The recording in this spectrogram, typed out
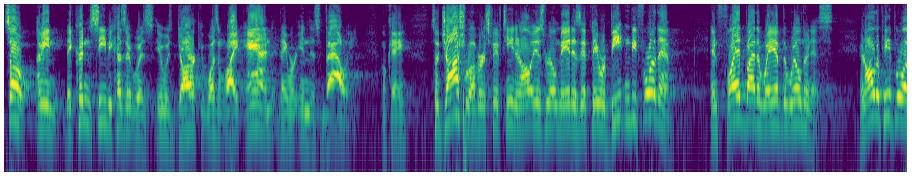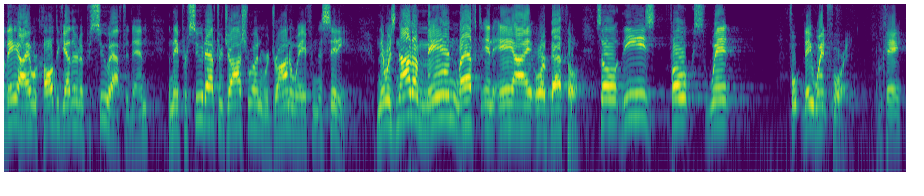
So, I mean, they couldn't see because it was, it was dark, it wasn't light, and they were in this valley. Okay? So Joshua, verse 15, and all Israel made as if they were beaten before them and fled by the way of the wilderness. And all the people of Ai were called together to pursue after them, and they pursued after Joshua and were drawn away from the city. And there was not a man left in Ai or Bethel. So these folks went, for, they went for it. Okay?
